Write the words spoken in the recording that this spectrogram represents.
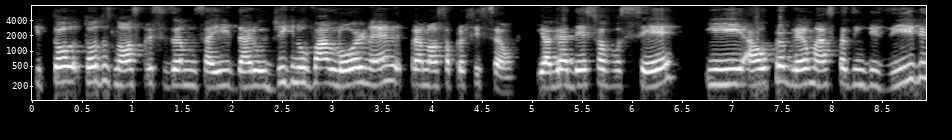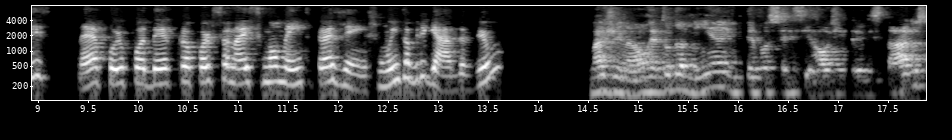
que to, todos nós precisamos aí dar o digno valor né, para a nossa profissão. E eu agradeço a você e ao programa Aspas Invisíveis, né, por poder proporcionar esse momento para a gente. Muito obrigada, viu? Imagina, a honra é toda minha em ter você nesse hall de entrevistados.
